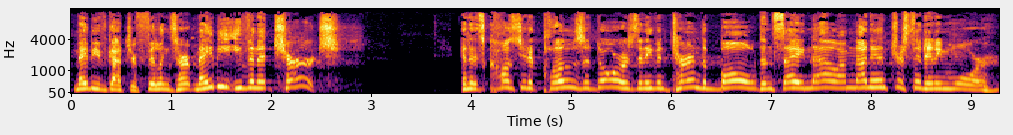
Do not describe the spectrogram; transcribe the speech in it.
Maybe you've got your feelings hurt, maybe even at church. And it's caused you to close the doors and even turn the bolt and say, No, I'm not interested anymore.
